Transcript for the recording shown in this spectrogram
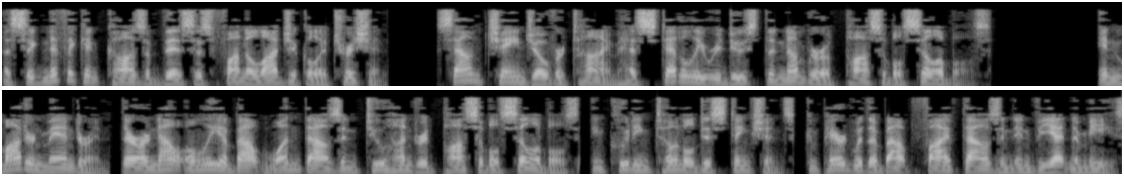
A significant cause of this is phonological attrition. Sound change over time has steadily reduced the number of possible syllables. In modern Mandarin, there are now only about 1,200 possible syllables, including tonal distinctions, compared with about 5,000 in Vietnamese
